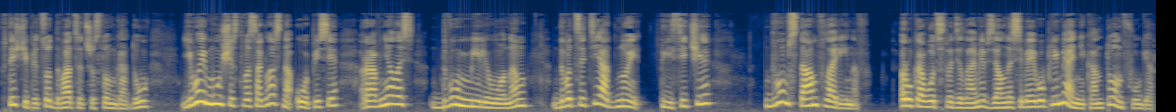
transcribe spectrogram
в 1526 году его имущество, согласно описи, равнялось 2 миллионам 21 тысячи 200 флоринов. Руководство делами взял на себя его племянник Антон Фугер.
